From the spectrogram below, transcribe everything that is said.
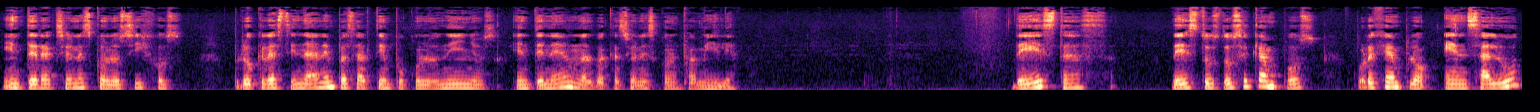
Interacciones con los hijos. procrastinar en pasar tiempo con los niños, en tener unas vacaciones con familia. De estas, de estos 12 campos, por ejemplo, en salud,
